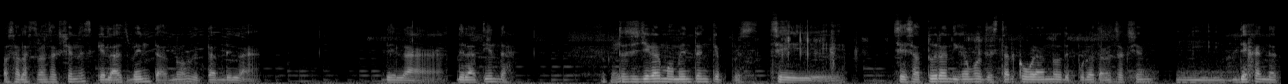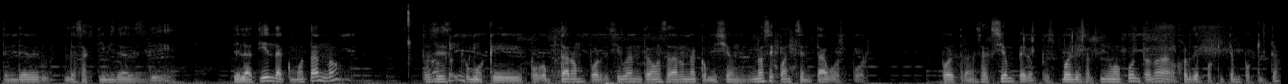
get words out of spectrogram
o sea, las transacciones que las ventas, ¿no? De tal de la de la de la tienda. Entonces llega el momento en que pues se se saturan, digamos, de estar cobrando de pura transacción y dejan de atender las actividades de, de la tienda como tal, ¿no? Entonces como que optaron por decir, bueno, te vamos a dar una comisión, no sé cuántos centavos por por transacción, pero pues vuelves al mismo punto, ¿no? A lo mejor de poquito en poquito.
